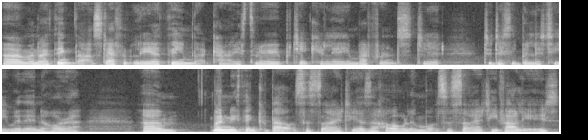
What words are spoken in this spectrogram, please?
Um, and I think that's definitely a theme that carries through, particularly in reference to, to disability within horror. Um, when we think about society as a whole and what society values,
